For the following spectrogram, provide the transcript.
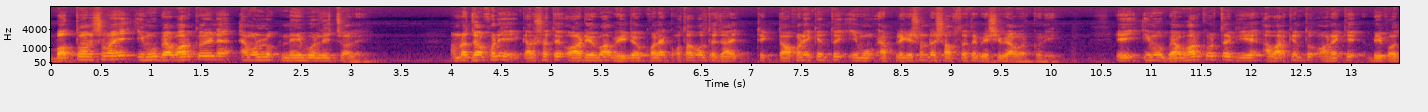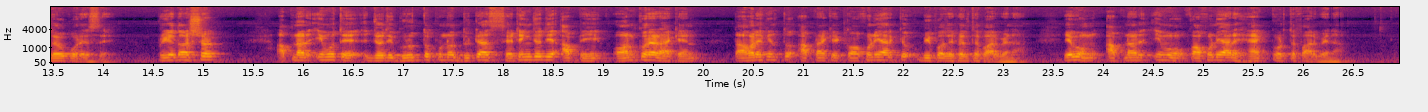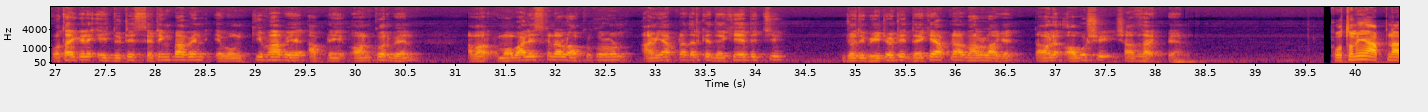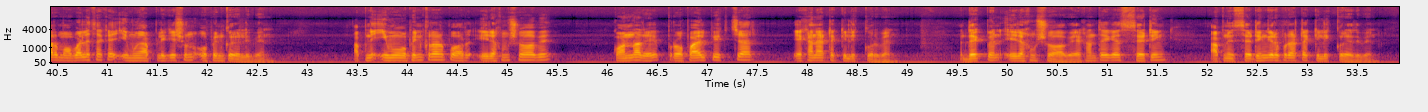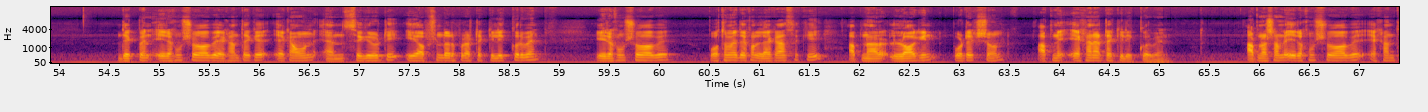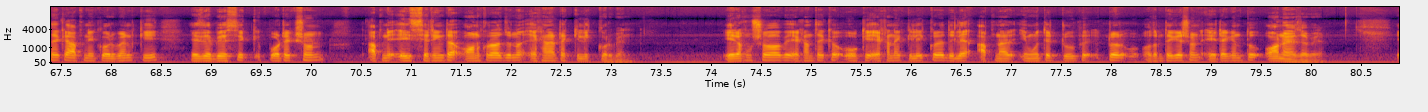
বর্তমান সময়ে ইমো ব্যবহার করি না, এমন লোক নেই বললেই চলে। আমরা যখনই কারোর সাথে অডিও বা ভিডিও কলে কথা বলতে যাই, ঠিক তখনই কিন্তু ইমো অ্যাপ্লিকেশনটা সবসাথে বেশি ব্যবহার করি। এই ইমো ব্যবহার করতে গিয়ে আবার কিন্তু অনেকে বিপদেও পড়েছে। প্রিয় দর্শক, আপনার ইমোতে যদি গুরুত্বপূর্ণ দুটা সেটিং যদি আপনি অন করে রাখেন, তাহলে কিন্তু আপনাকে কখনই আর কেউ বিপদে ফেলতে পারবে না এবং আপনার ইমো কখনই আর হ্যাক করতে পারবে না। কোথায় গেলে এই দুটি সেটিং পাবেন এবং কীভাবে আপনি অন করবেন, আমার মোবাইল স্ক্রিনটা লক্ষ্য করুন, আমি আপনাদেরকে দেখিয়ে দিচ্ছি। যদি ভিডিওটি দেখে আপনার ভালো লাগে, তাহলে অবশ্যই সাথে থাকবেন। প্রথমে আপনার মোবাইলে থেকে ইমো অ্যাপ্লিকেশন ওপেন করে নেবেন। আপনি ইমো ওপেন করার পর এরকম শো হবে। কর্নারে প্রোফাইল পিকচার এখানে একটা ক্লিক করবেন। দেখবেন এইরকম শো হবে। এখান থেকে সেটিং আপনি সেটিংয়ের উপর একটা ক্লিক করে দেবেন। দেখবেন এরকম শো হবে এখান থেকে অ্যাকাউন্ট অ্যান্ড সিকিউরিটি এই অপশনটার উপর একটা ক্লিক করবেন। এরকম শো হবে। প্রথমে দেখুন লেখা আছে কি, আপনার লগ ইন প্রোটেকশন আপনি এখানে একটা ক্লিক করবেন। আপনার সামনে এরকম শো হবে। এখান থেকে আপনি করবেন কি, এই যে বেসিক প্রোটেকশন আপনি এই সেটিংটা অন করার জন্য এখানে একটা ক্লিক করবেন। এরকম শো হবে। এখান থেকে ওকে এখানে ক্লিক করে দিলে আপনার ইমোতে টু ফ্যাক্টর অথেন্টিকেশন এটা কিন্তু অন হয়ে যাবে।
